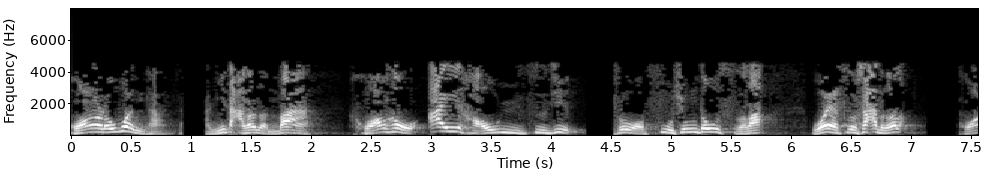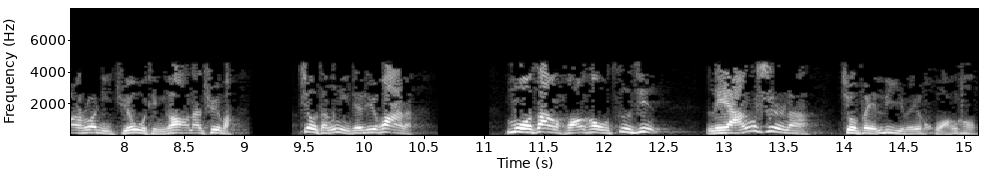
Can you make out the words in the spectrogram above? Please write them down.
皇上都问他：“你打算怎么办？”皇后哀嚎欲自尽，说：“我父兄都死了，我也自杀得了。”皇上说：“你觉悟挺高，那去吧，就等你这句话呢。”莫葬皇后自尽，梁氏呢就被立为皇后。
